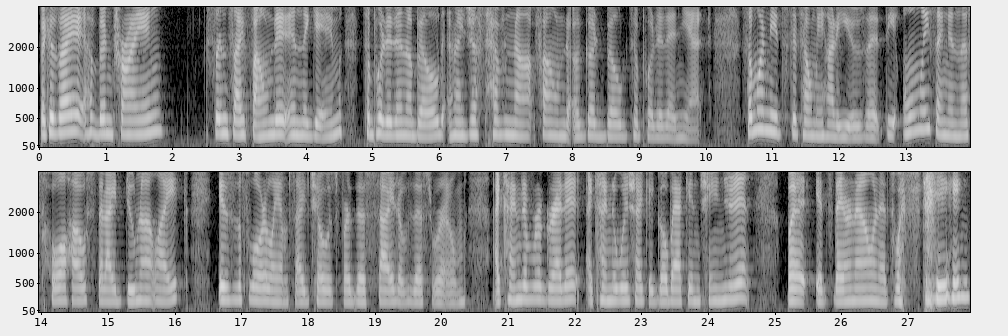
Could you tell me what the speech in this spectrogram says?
because I have been trying since I found it in the game to put it in a build, and I just have not found a good build to put it in yet. Someone needs to tell me how to use it. The only thing in this whole house that I do not like is the floor lamps I chose for this side of this room. I kind of regret it. I kind of wish I could go back and change it but it's there now and it's what's staying.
